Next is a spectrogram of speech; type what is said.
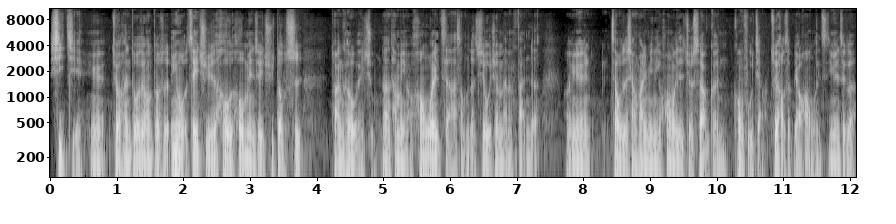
细节，因为就很多这种都是因为我这一区后后面这一区都是团客为主，那他们也会换位置啊什么的，其实我觉得蛮烦的，因为在我的想法里面，你换位置就是要跟空服讲，最好是不要换位置，因为这个，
